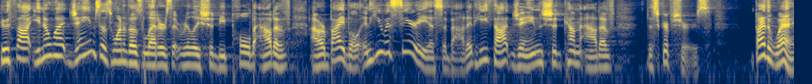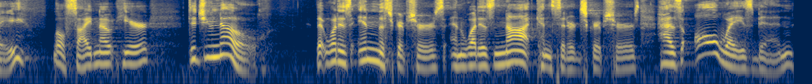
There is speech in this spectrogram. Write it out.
who thought, you know what, James is one of those letters that really should be pulled out of our Bible. And he was serious about it. He thought James should come out of the scriptures. By the way, little side note here did you know that what is in the scriptures and what is not considered scriptures has always been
